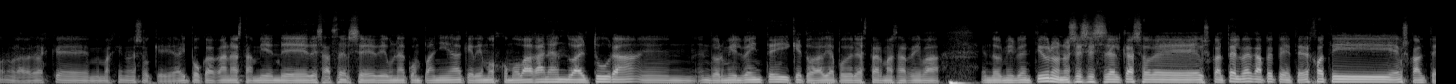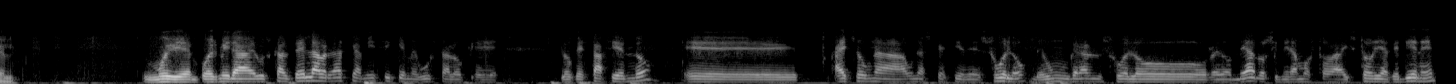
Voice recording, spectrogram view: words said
Bueno, la verdad es que me imagino eso, que hay pocas ganas también de deshacerse de una compañía que vemos como va ganando altura en, en 2020 y que todavía podría estar más arriba en 2021. No sé si ese es el caso de Euskaltel. Venga, Pepe, te dejo a ti Euskaltel. Muy bien, pues mira, Euskaltel la verdad es que a mí sí que me gusta lo que, lo que está haciendo. Eh, ha hecho una, una especie de suelo, de un gran suelo redondeado, si miramos toda la historia que tiene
